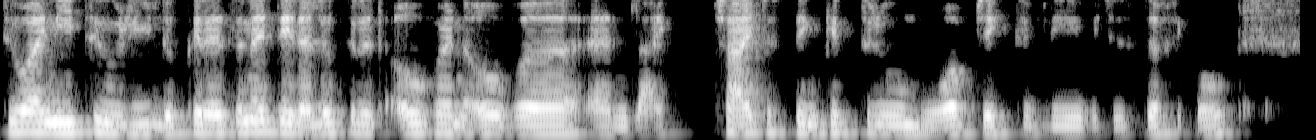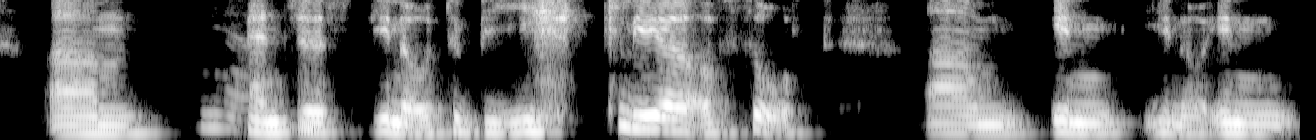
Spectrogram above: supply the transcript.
do I need to relook at it? And I did. I looked at it over and over and like tried to think it through more objectively, which is difficult. Um, yeah. and just, you know, to be clear of thought um, in you know in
